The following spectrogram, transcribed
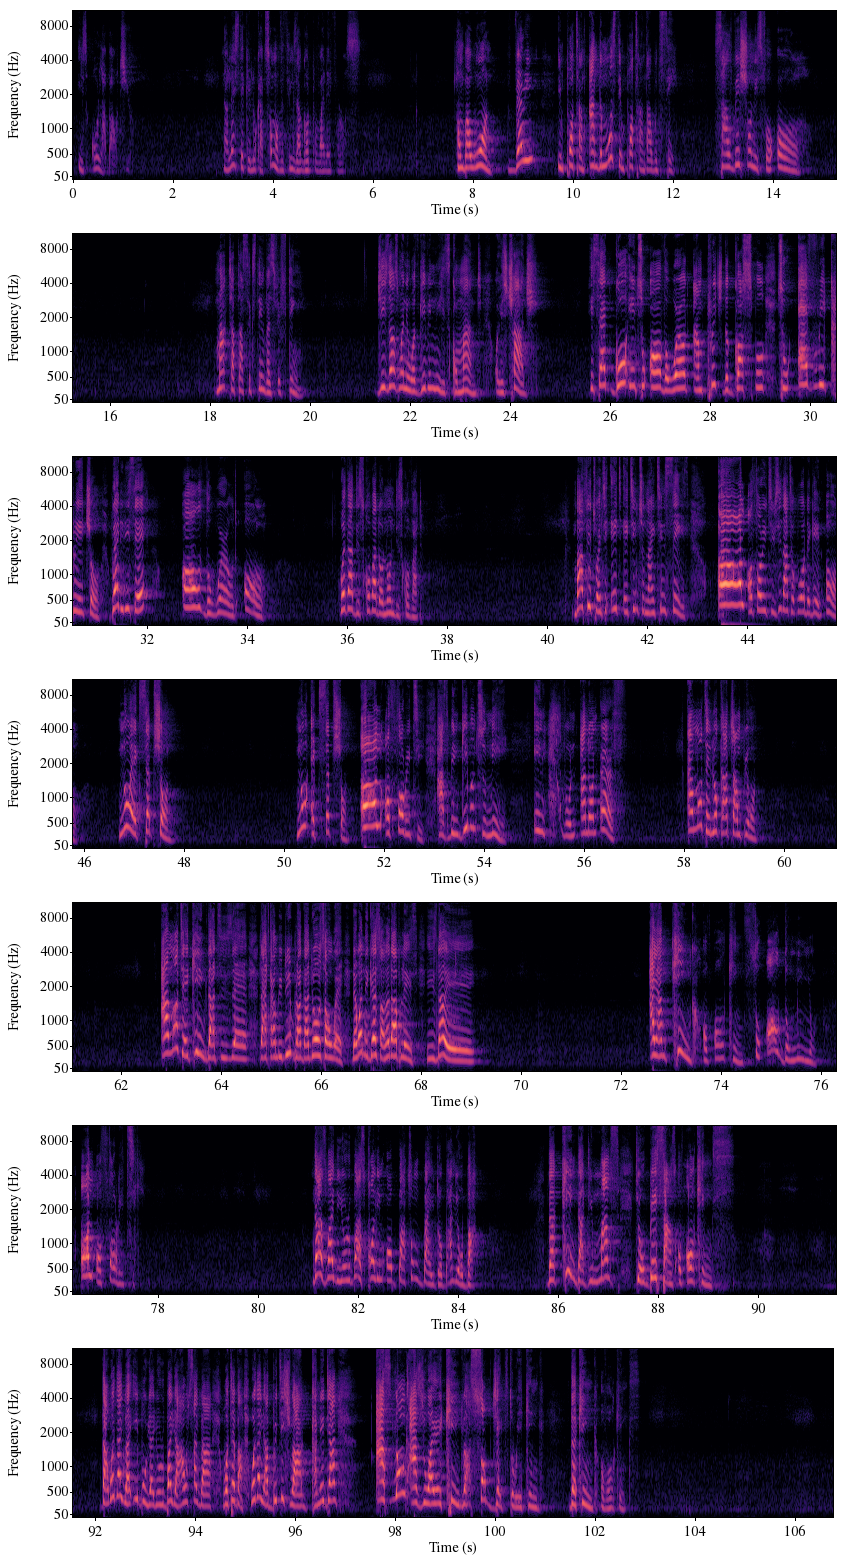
is all about you. Now, let's take a look at some of the things that God provided for us. Number one, very important, and the most important, I would say, salvation is for all. Mark chapter 16, verse 15. Jesus, when he was giving his command or his charge, he said, Go into all the world and preach the gospel to every creature. Where did he say? All the world, all. Whether discovered or non discovered. Matthew 28 18 to 19 says, All authority, you see that word again, all. No exception. No exception. All authority has been given to me in heaven and on earth. I'm not a local champion. I'm not a king that is uh, that can be doing bragado somewhere. Then when he gets to another place, he's now a. I am king of all kings. So all dominion, all authority. That's why the Yorubas call him Obatong by Dobali Oba the king that demands the obeisance of all kings. That whether you are Igbo, you are Yoruba, you are Hausa, you are whatever, whether you are British, you are Canadian, as long as you are a king, you are subject to a king, the king of all kings.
